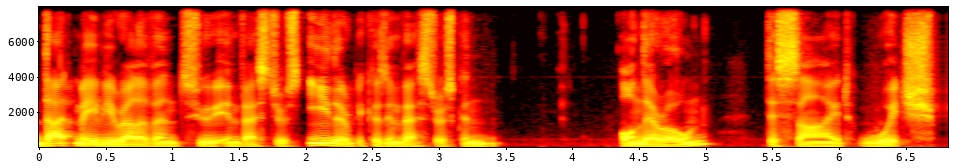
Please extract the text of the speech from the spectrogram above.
that may be relevant to investors either because investors can, on their own, decide which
